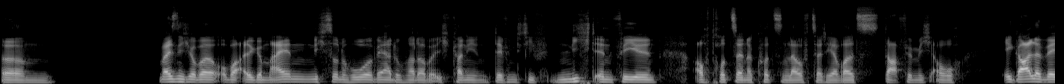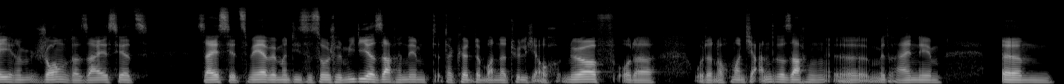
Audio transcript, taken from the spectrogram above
Ähm, weiß nicht, ob er, ob er allgemein nicht so eine hohe Wertung hat, aber ich kann ihn definitiv nicht empfehlen, auch trotz seiner kurzen Laufzeit her, weil es da für mich auch, egal in welchem Genre, sei es jetzt, sei es jetzt mehr, wenn man diese Social Media Sache nimmt, da könnte man natürlich auch Nerf oder, oder noch manche andere Sachen äh, mit reinnehmen. Ähm,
